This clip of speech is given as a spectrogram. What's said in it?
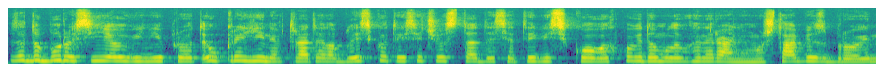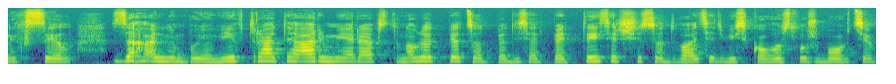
За добу Росія у війні проти України втратила близько 1110 військових, повідомили в Генеральному штабі Збройних сил. Загальні бойові втрати армії РФ становлять 555 тисяч 620 військовослужбовців.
